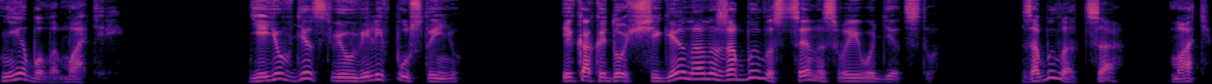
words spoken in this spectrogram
не было матери. Ее в детстве увели в пустыню, и, как и дочь Сигена, она забыла сцены своего детства. Забыла отца, мать.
